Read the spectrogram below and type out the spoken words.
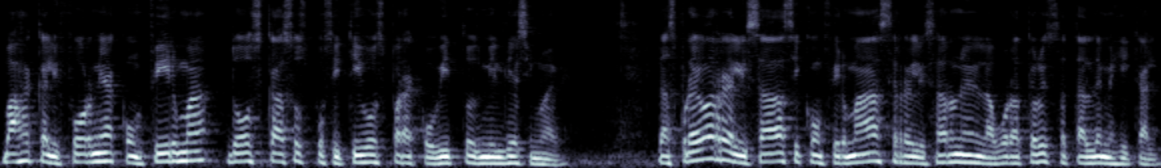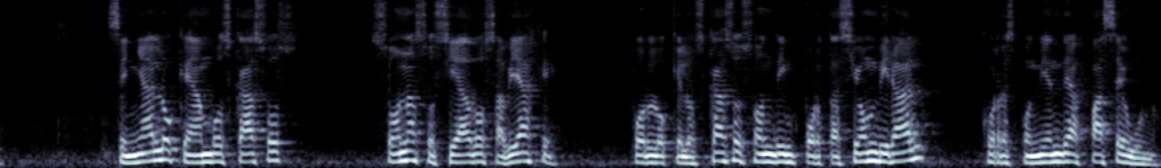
Baja California confirma dos casos positivos para COVID-2019. Las pruebas realizadas y confirmadas se realizaron en el Laboratorio Estatal de Mexicali. Señalo que ambos casos son asociados a viaje, por lo que los casos son de importación viral correspondiente a fase 1.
